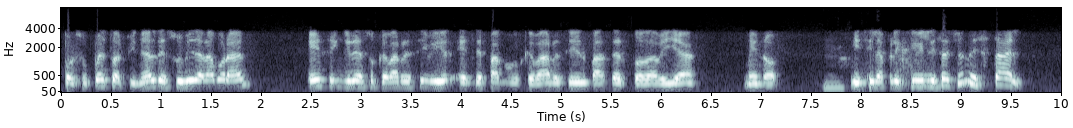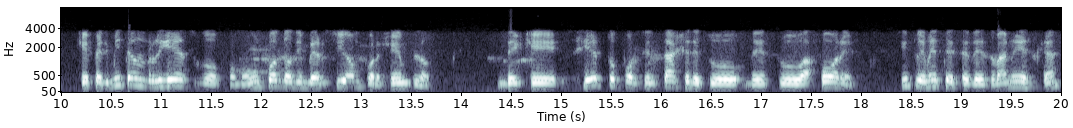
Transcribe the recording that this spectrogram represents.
por supuesto, al final de su vida laboral, ese ingreso que va a recibir, ese pago que va a recibir va a ser todavía menor. Mm. Y si la flexibilización es tal que permita un riesgo, como un fondo de inversión, por ejemplo, de que cierto porcentaje de tu, de tu afore simplemente se desvanezca,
